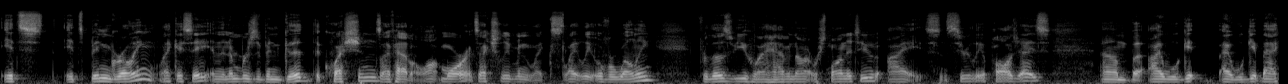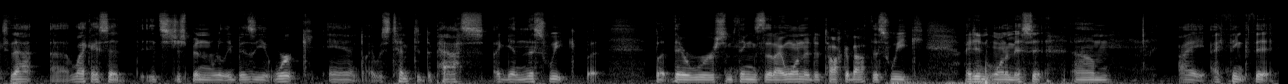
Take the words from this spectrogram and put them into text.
It's it's been growing, like I say, and the numbers have been good. The questions I've had a lot more. It's actually been like slightly overwhelming. For those of you who I have not responded to, I sincerely apologize. Um, but I will get I will get back to that. Uh, like I said, it's just been really busy at work, and I was tempted to pass again this week, but but there were some things that I wanted to talk about this week. I didn't want to miss it. Um, I I think that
